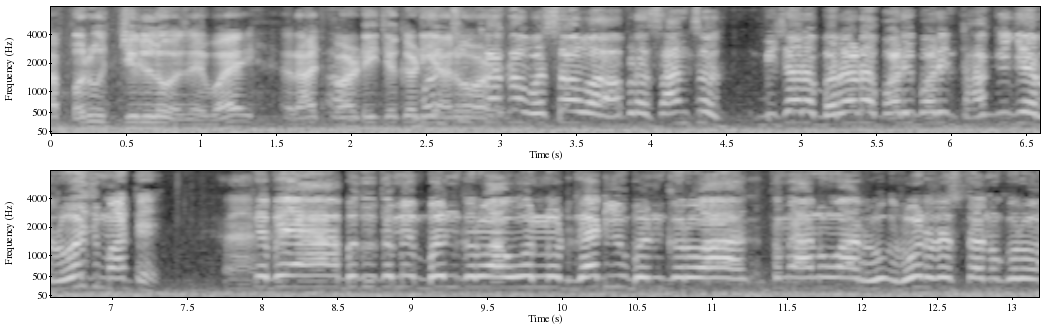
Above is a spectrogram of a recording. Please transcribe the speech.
આ ભરૂચ જિલ્લો છે ભાઈ. રાજપાડી ઝઘડિયા રોડ. કાકા વસાવા આપણા સાંસદ બિચારા બરાડા પાડી પાડીને થાકી ગયા રોજ માટે. કે ભાઈ આ બધું તમે બંધ કરો આ ઓવરલોડ ગાડીઓ બંધ કરો આ તમે આનું આ રોડ રસ્તાનું કરો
